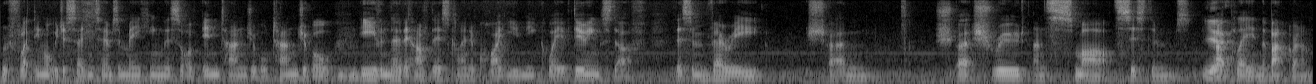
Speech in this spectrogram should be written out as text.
reflecting what we just said in terms of making this sort of intangible tangible, Mhm. even though they have this kind of quite unique way of doing stuff. There's some very sh- um, sh- uh, shrewd and smart systems Yeah. at play in the background.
